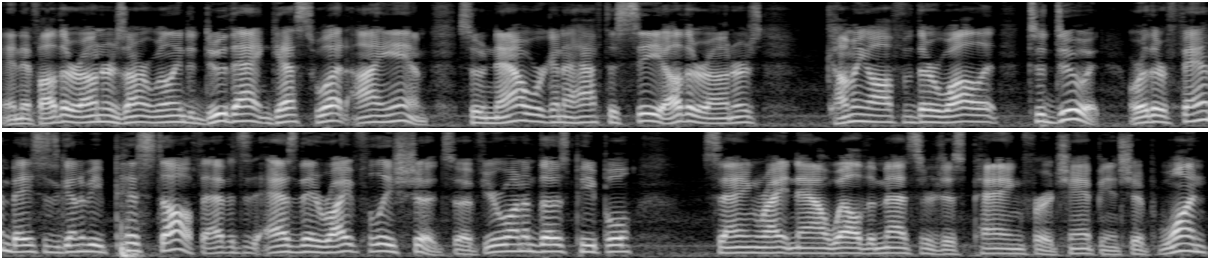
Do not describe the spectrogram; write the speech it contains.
And if other owners aren't willing to do that, guess what? I am. So now we're going to have to see other owners coming off of their wallet to do it, or their fan base is going to be pissed off as they rightfully should. So if you're one of those people saying right now, well, the Mets are just paying for a championship, one,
